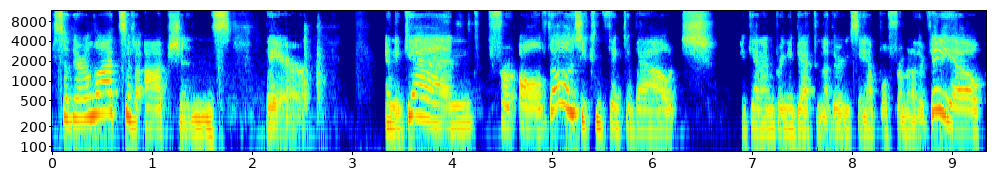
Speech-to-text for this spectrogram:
So there are lots of options there. And again, for all of those, you can think about, again, I'm bringing back another example from another video,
